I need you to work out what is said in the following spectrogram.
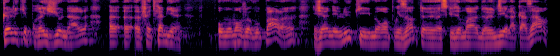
que l'équipe régionale euh, euh, fait très bien. Au moment où je vous parle, hein, j'ai un élu qui me représente, euh, excusez-moi de le dire, la Casar,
